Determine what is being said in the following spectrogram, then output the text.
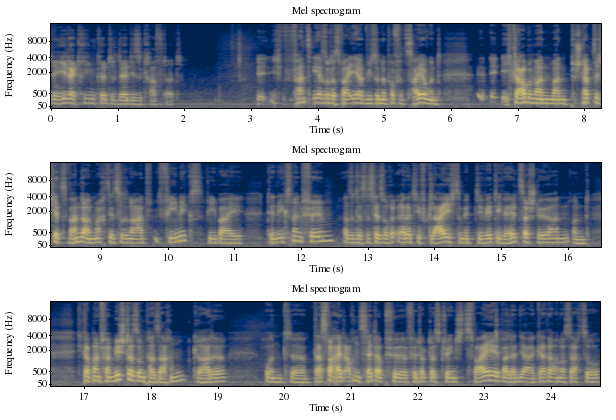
den jeder kriegen könnte, der diese Kraft hat. Ich fand es eher so, das war eher wie so eine Prophezeiung und ich glaube, man, man schnappt sich jetzt Wanda und macht sie zu so einer Art Phoenix, wie bei den X-Men-Film. Also das ist ja so relativ gleich, so mit, sie wird die Welt zerstören und ich glaube, man vermischt da so ein paar Sachen gerade. Und äh, das war halt auch ein Setup für, für Doctor Strange 2, weil dann ja Agatha auch noch sagt, so,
